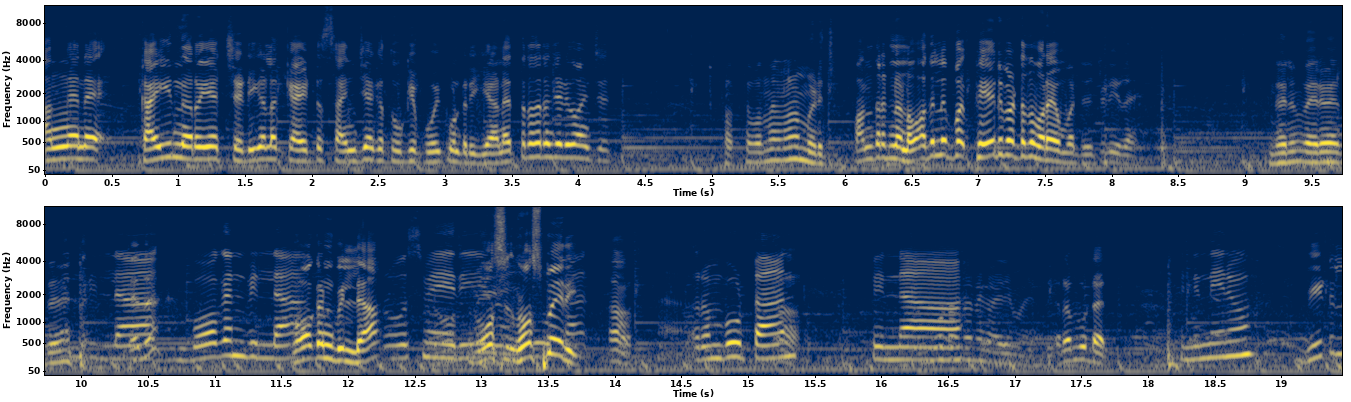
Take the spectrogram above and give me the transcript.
അങ്ങനെ കൈ നിറയെ ചെടികളൊക്കെ ആയിട്ട് സഞ്ചിയൊക്കെ തൂക്കി പോയിക്കൊണ്ടിരിക്കുകയാണ്. എത്ര തരം ചെടി വാങ്ങിച്ചു? പത്ത് പന്ത്രണ്ടെണ്ണം മേടിച്ചു. പന്ത്രണ്ടെണ്ണം. അതിൽ പേര് പെട്ടെന്ന് പറയാൻ പറ്റും ചെടിയുടെ? എന്തായാലും വരുവേ വില്ല ബോഗൻവില്ല റോസ്മേരി. റോസ്മേരി. ആ. റംബൂട്ടാൻ പിന്നെ റംബൂട്ടാൻ. പിന്നെ പിന്നെന്തേനു വീട്ടിൽ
